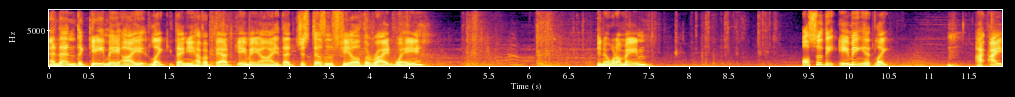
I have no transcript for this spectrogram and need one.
And then the game AI, like, then you have a bad game AI that just doesn't feel the right way. You know what I mean? Also, the aiming at, like, I, I,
